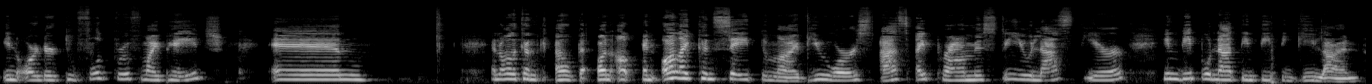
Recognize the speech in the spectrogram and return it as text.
in order to foolproof my page. And and all I can on and all I can say to my viewers as I promised to you last year, hindi po natin titigilan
